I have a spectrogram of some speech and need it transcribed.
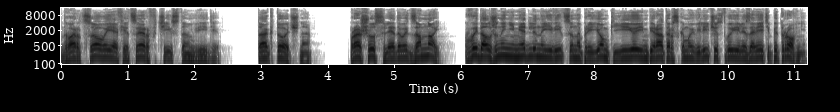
дворцовый офицер в чистом виде. Так точно. Прошу следовать за мной. Вы должны немедленно явиться на прием к ее императорскому величеству Елизавете Петровне.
